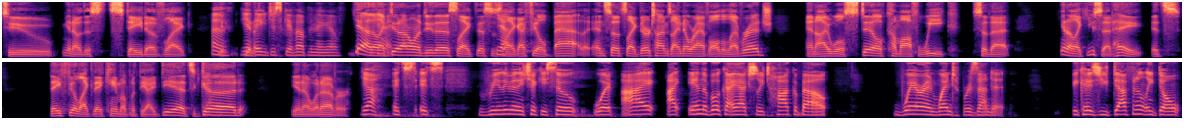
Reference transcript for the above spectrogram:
to you know this state of like Oh, yeah, you know, they just give up and they go. Yeah, they're like, dude, I don't want to do this. Like, this is yeah. like, I feel bad. And so it's like, there are times I know where I have all the leverage and I will still come off weak so that, you know, like you said, hey, it's, they feel like they came up with the idea. It's good, yeah. you know, whatever. Yeah. It's, it's really, really tricky. So, what I, I, in the book, I actually talk about where and when to present it because you definitely don't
